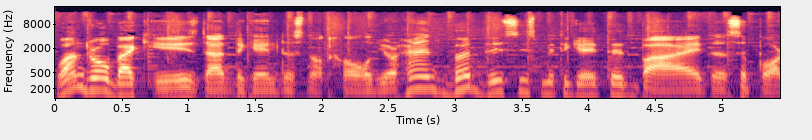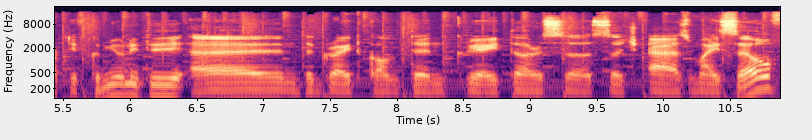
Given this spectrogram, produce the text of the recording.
one drawback is that the game does not hold your hand, but this is mitigated by the supportive community and the great content creators uh, such as myself.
